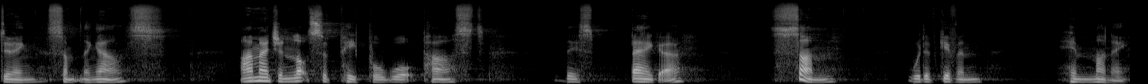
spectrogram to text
doing something else. I imagine lots of people walk past this beggar. Some would have given him money.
